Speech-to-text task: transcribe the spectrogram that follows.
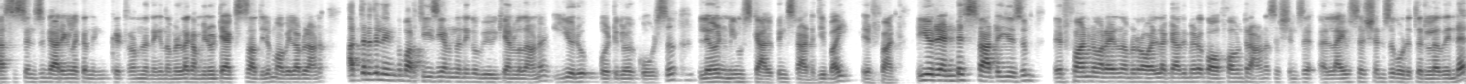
അസിസ്റ്റൻസും കാര്യങ്ങളൊക്കെ നിങ്ങൾക്ക് കിട്ടണം എന്നുണ്ടെങ്കിൽ നമ്മുടെ കമ്മ്യൂണിറ്റി ആക്സസ് അതിലും അവൈലബിൾ ആണ്. അത്തരത്തിൽ നിങ്ങൾക്ക് പർച്ചേസ് ചെയ്യണമെന്നുണ്ടെങ്കിൽ ഉപയോഗിക്കാനുള്ളതാണ് ഈ ഒരു particular course learn new scalping strategy by Irfan ഈ ഒരു രണ്ട് സ്ട്രാറ്റജീസും ഇർഫാൻ എന്ന് പറയുന്നത് നമ്മുടെ റോയൽ അക്കാദമിയുടെ കോ ഫൗണ്ടർ ആണ്. സെഷൻസ് ലൈവ് സെഷൻസ് കൊടുത്തിട്ടുള്ളതിന്റെ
